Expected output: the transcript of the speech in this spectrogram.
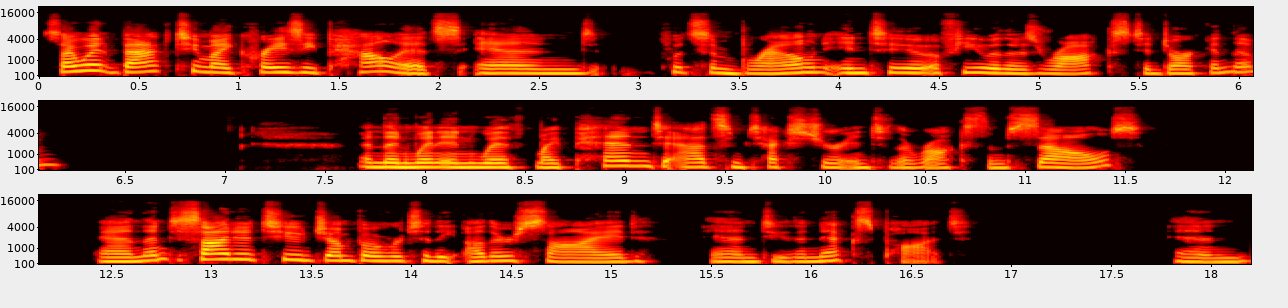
So I went back to my crazy palettes and put some brown into a few of those rocks to darken them. And then went in with my pen to add some texture into the rocks themselves. And then decided to jump over to the other side and do the next pot. And,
